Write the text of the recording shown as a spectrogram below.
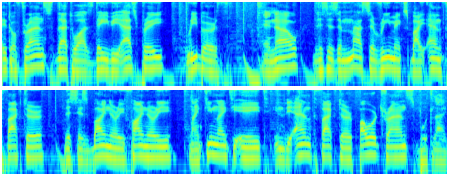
State of Trance, that was Davey Asprey, Rebirth. And now, this is a massive remix by Nth Factor. This is Binary Finary, 1998, in the Nth Factor Power Trance bootleg.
